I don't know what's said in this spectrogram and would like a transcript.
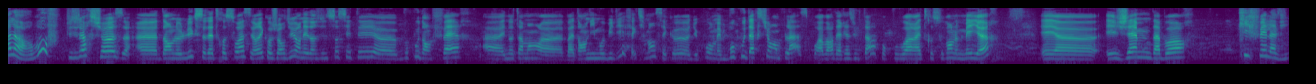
Alors, ouf, plusieurs choses. Euh, dans le luxe d'être soi, c'est vrai qu'aujourd'hui, on est dans une société euh, beaucoup dans le faire. euh, et notamment bah, dans l'immobilier, effectivement, c'est que du coup, on met beaucoup d'actions en place pour avoir des résultats, pour pouvoir être souvent le meilleur. Et, j'aime d'abord kiffer la vie.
